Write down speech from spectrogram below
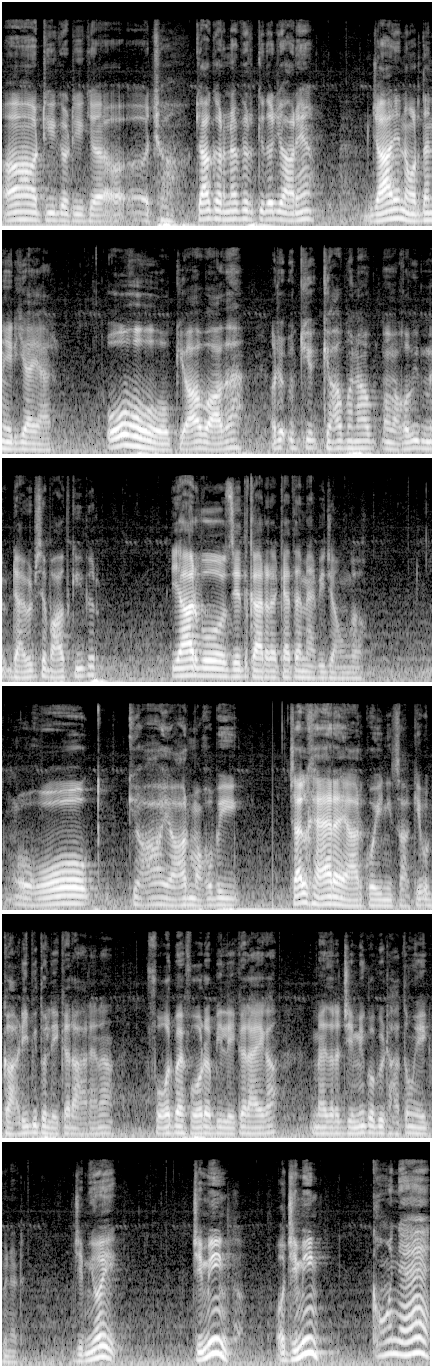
हाँ ठीक है ठीक है। अच्छा क्या करना है फिर? किधर जा रहे हैं? जा रहे हैं नॉर्दर्न एरिया यार। ओह, क्या बात है। अरे, क्या- बना? माखो भी डेविड से बात की फिर? यार, वो ज़िद कर रहा कहता है, मैं भी जाऊँगा। ओहो, क्या यार, माखो भाई। चल, खैर है यार, कोई नहीं साकी वो गाड़ी भी तो लेकर आ रहा है ना। फोर बाय फोर अभी लेकर आएगा। मैं ज़रा जिमी को भी उठाता हूँ एक मिनट। जिमी ओए जिमी और जिमी कौन है?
